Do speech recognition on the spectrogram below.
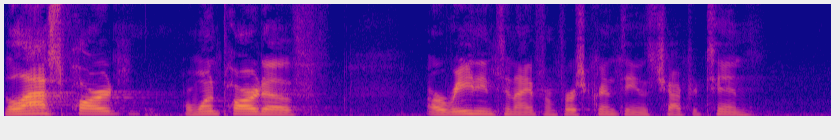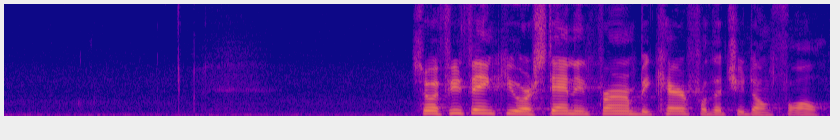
The last part, or one part of our reading tonight from 1 Corinthians chapter 10. So if you think you are standing firm, be careful that you don't fall.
